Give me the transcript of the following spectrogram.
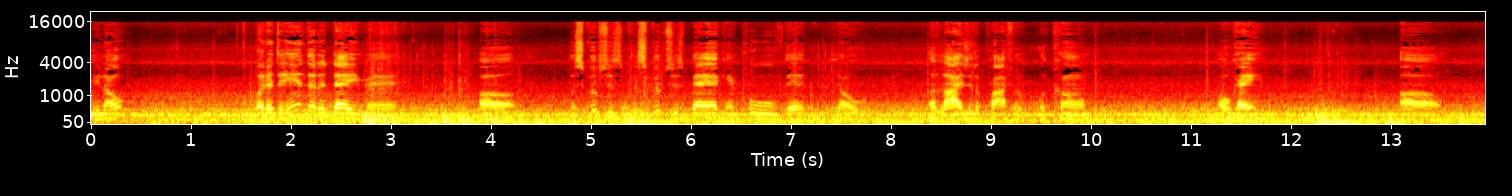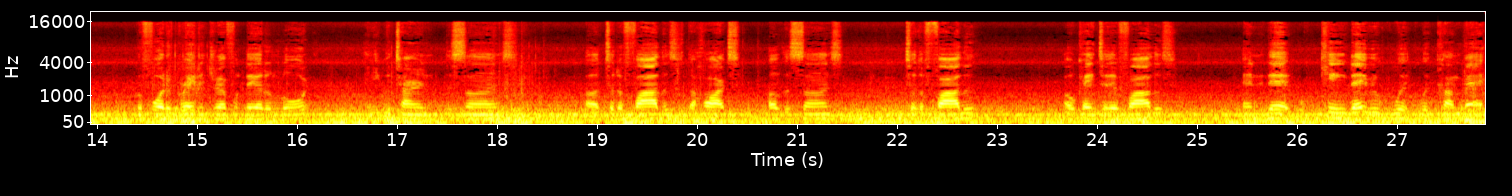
You know? But at the end of the day, man, uh, the scriptures the scriptures back and prove that, you know, Elijah the prophet would come, okay, uh, before the great and dreadful day of the Lord, and he would turn the sons uh, to the fathers, the hearts of the sons to the father, okay, to their fathers, and that King David would, would come back.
